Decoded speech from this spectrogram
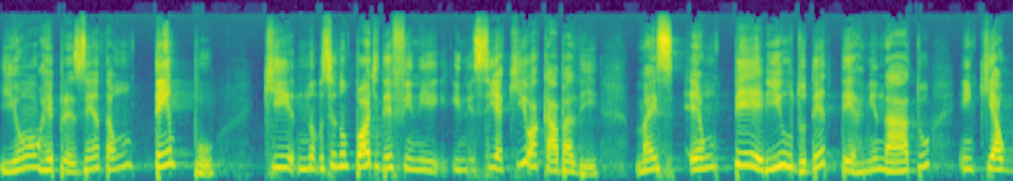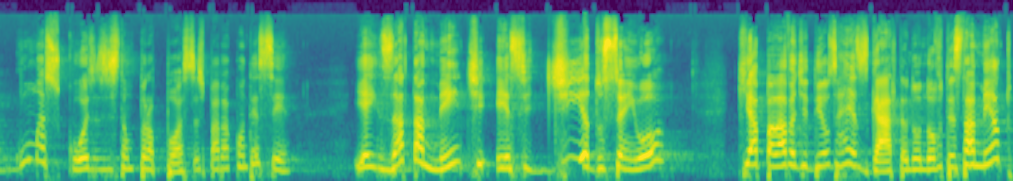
Ion representa um tempo que você não pode definir, inicia aqui ou acaba ali, mas é um período determinado em que algumas coisas estão propostas para acontecer. E é exatamente esse dia do Senhor que a palavra de Deus resgata no Novo Testamento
